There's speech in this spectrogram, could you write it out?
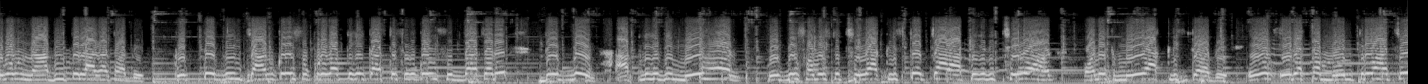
এবং নাভিতে লাগাতে হবে। প্রত্যেক দিন চান করে শুক্রবার থেকে কাজটা শুরু করুন, শুদ্ধাচারে। দেখবেন আপনি যদি মেয়ে হন, দেখবেন সমস্ত ছেলে আকৃষ্ট হচ্ছে, আর আপনি যদি ছেলে হন, অনেক মেয়ে আকৃষ্ট হবে। এবং এর একটা মন্ত্র আছে,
